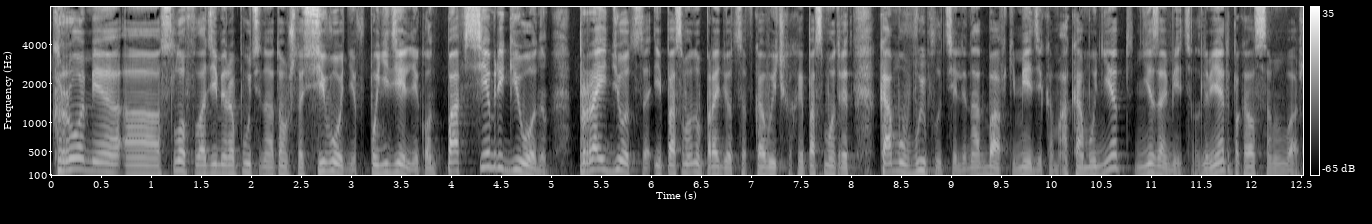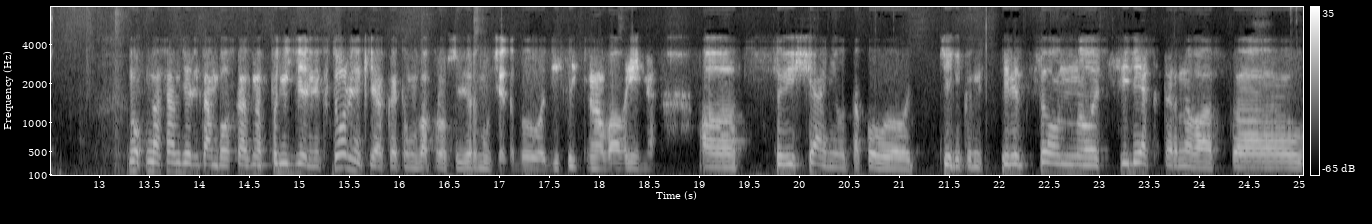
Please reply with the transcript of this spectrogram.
кроме э, слов Владимира Путина о том, что сегодня, в понедельник, он по всем регионам пройдется и посмотрит, ну, пройдется в кавычках, и посмотрит, кому выплатили надбавки медикам, а кому нет, не заметил. Для меня это показалось самым важным. Ну, на самом деле, там было сказано в понедельник, вторник, я к этому вопросу вернусь. Это было действительно во время э, совещания вот такого телеконференционного, селекторного с, э,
